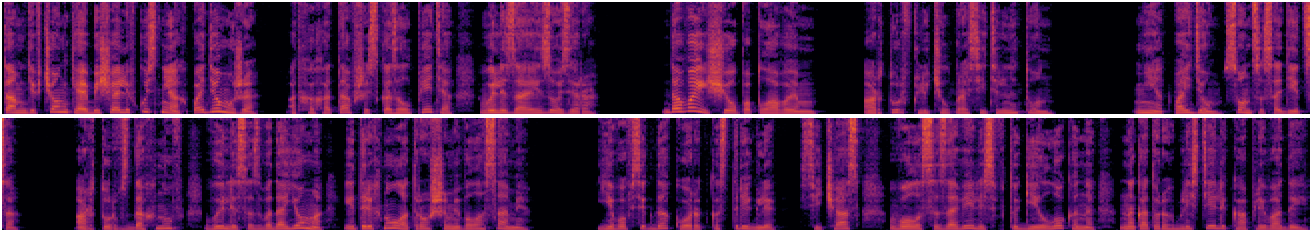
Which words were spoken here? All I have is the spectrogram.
Там девчонки обещали вкуснях, пойдем уже, отхохотавшись, сказал Петя, вылезая из озера. Давай еще поплаваем. Артур включил просительный тон. Нет, пойдем, солнце садится. Артур, вздохнув, вылез из водоема и тряхнул отросшими волосами. Его всегда коротко стригли, Сейчас волосы завелись в тугие локоны, на которых блестели капли воды.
